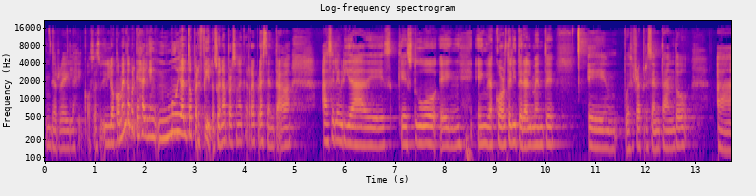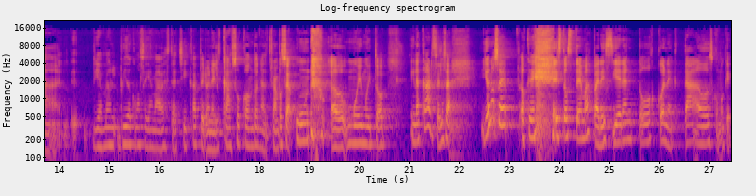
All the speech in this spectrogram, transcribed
de, reglas y cosas. Y lo comento porque es alguien muy alto perfil, o sea, una persona que representaba a celebridades, que estuvo en, en la corte literalmente, eh, pues representando a ya me olvido cómo se llamaba esta chica, pero en el caso con Donald Trump, o sea, un abogado muy, muy top en la cárcel. O sea, yo no sé, ok, estos temas parecieran todos conectados, como que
